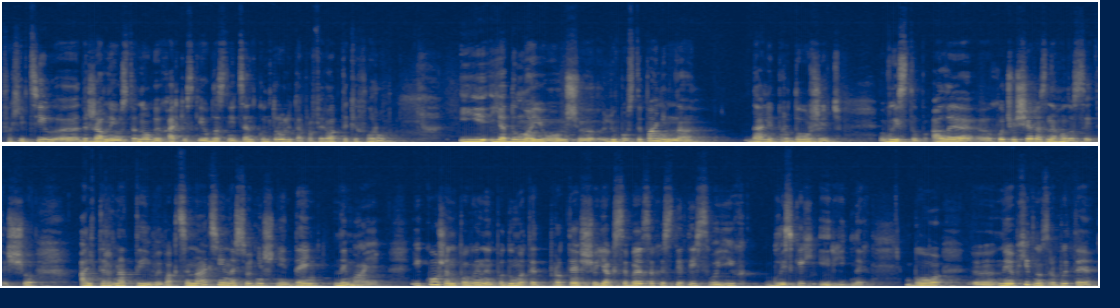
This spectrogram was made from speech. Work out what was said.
фахівців е, державної установи Харківський обласний центр контролю та профілактики хвороб. І я думаю, що Любов Степанівна далі продовжить виступ, але е, хочу ще раз наголосити, що альтернативи вакцинації на сьогоднішній день немає. І кожен повинен подумати про те, що як себе захистити і своїх близьких і рідних. Бо е, необхідно зробити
